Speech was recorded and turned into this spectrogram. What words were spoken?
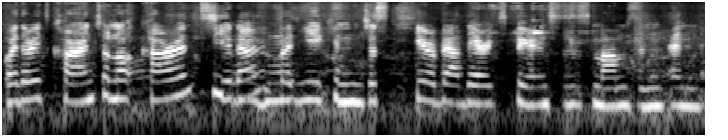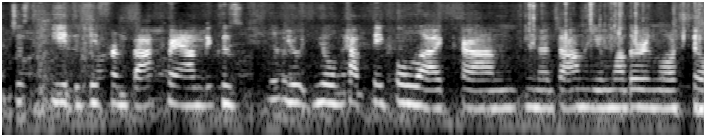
Whether it's current or not current, you know, Mm-hmm. but you can just hear about their experiences as mums and, and just hear the different background because you, you'll have people like, um, you know, Dharma, your mother in law, she'll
